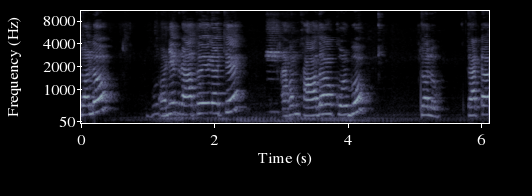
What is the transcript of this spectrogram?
চলো অনেক রাত হয়ে গেছে এখন খাওয়া দাওয়া করব। চলো টাটা।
